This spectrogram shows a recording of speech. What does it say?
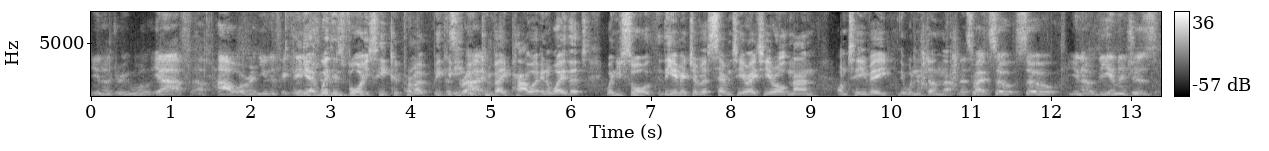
you know, during World. Yeah, f- uh, power and unification. yeah, with his voice, he could promote. He, could, he right. could convey power in a way that when you saw the image of a seventy or eighty year old man on TV, it wouldn't have done that. That's right. So, so you know, the images.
